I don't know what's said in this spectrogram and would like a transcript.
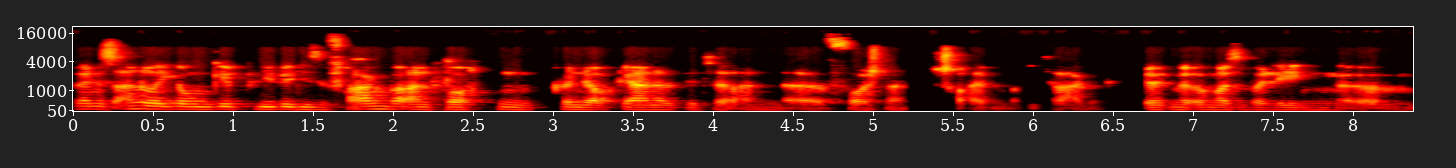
Wenn es Anregungen gibt, wie wir diese Fragen beantworten, könnt ihr auch gerne bitte an äh, Vorstand schreiben die Tage. Ich werde mir irgendwas überlegen, ähm,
